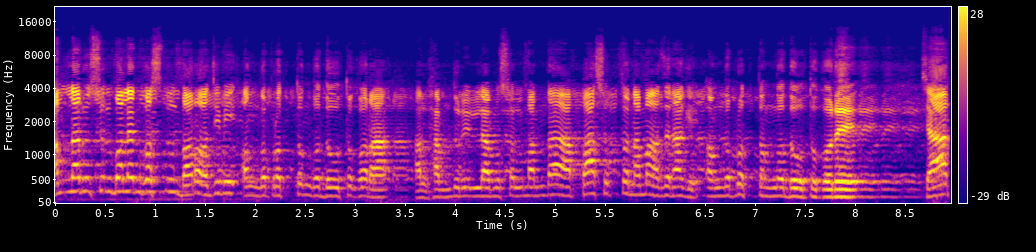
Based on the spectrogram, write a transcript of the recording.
আল্লাহ রসুল বলেন গসুল বারো অজিবি অঙ্গ প্রত্যঙ্গ দৌত করা। আলহামদুলিল্লাহ, মুসলমানরা পাঁচ উক্ত নামাজের আগে অঙ্গ প্রত্যঙ্গ দৌত করে। চার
